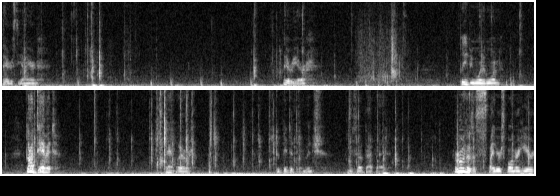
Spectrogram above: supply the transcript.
There's the iron. There we are. Please be more than one. God damn it! Eh, whatever. Just a bit of damage. It's not that bad. Remember when there's a spider spawner here?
